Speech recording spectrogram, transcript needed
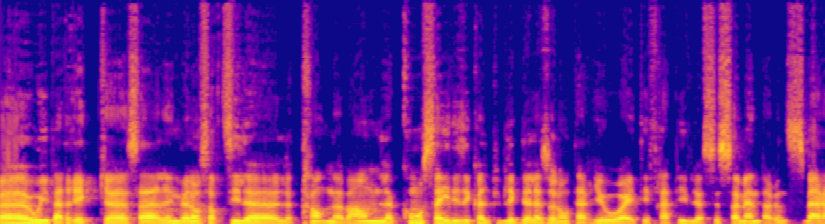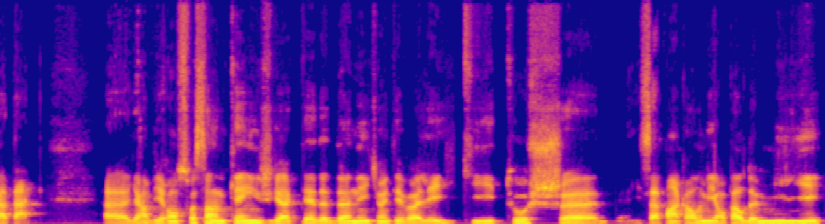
Euh, oui, Patrick, euh, ça, les nouvelles ont sorti le, le 30 novembre. Le Conseil des écoles publiques de l'Est de l'Ontario a été frappé il y a six semaines par une cyberattaque. Euh, il y a environ 75 gigaoctets de données qui ont été volées, qui touchent, ils ne savent pas encore, mais on parle de milliers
